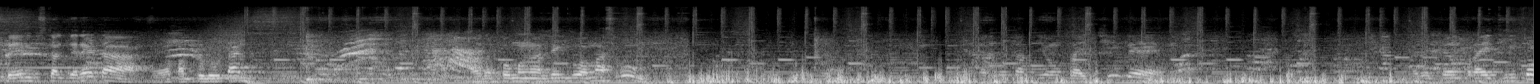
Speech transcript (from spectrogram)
Spirits Caldereta. Kaya pampulutan. Mayroon po mga lingua mushroom. Mayroon po yung fried chicken. Yung fried hito.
